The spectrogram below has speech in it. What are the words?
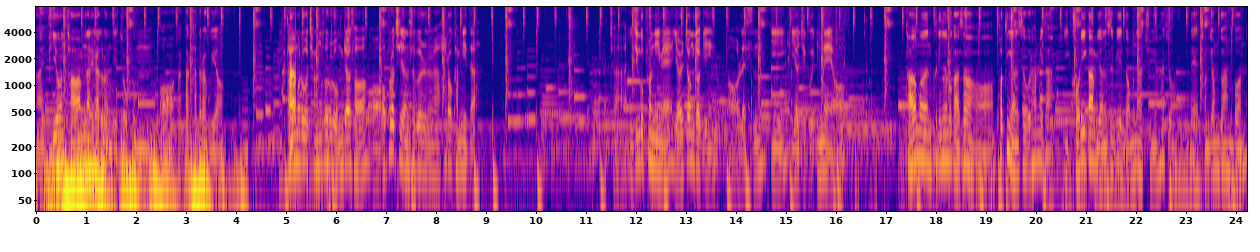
아, 비온 다음 날이라 그런지 조금 어, 딱딱하더라고요 다음으로 장소를 옮겨서 어, 어프로치 연습을 하러 갑니다. 자, 이진구 프로님의 열정적인 어, 레슨이 이어지고 있네요. 다음은 그린으로 가서 어, 퍼팅 연습을 합니다. 이 거리감 연습이 너무나 중요하죠. 네, 전경도 한번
